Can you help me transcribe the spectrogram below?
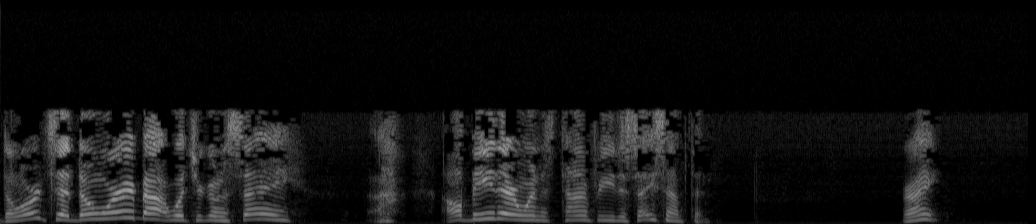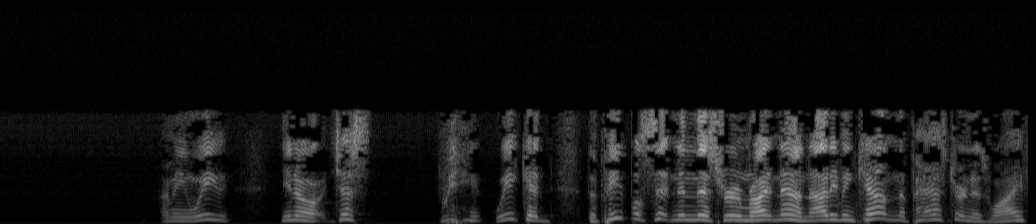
the Lord said, Don't worry about what you're going to say. I'll be there when it's time for you to say something. Right? I mean, we, you know, just, we, we could, the people sitting in this room right now, not even counting the pastor and his wife,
